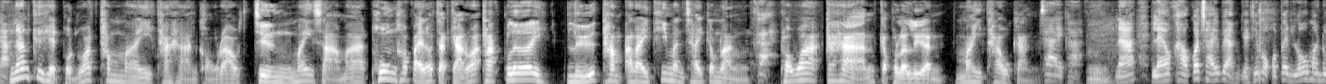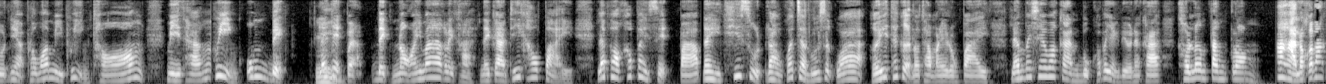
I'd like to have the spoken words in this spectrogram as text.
ค่ะนั่นคือเหตุผลว่าทำไมทหารของเราจึงไม่สามารถพุ่งเข้าไปแล้วจัดการว่าพักเลย หรือทำอะไรที่มันใช้กำลังค่ะเพราะว่าทหารกับพลเรือนไม่เท่ากันใช่ค่ะอืมนะแล้วเขาก็ใช้แบบอย่างที่บอกว่าเป็นโลกมนุษย์เนี่ยเพราะว่ามีผู้หญิงท้อง มีทั้งผู้หญิงอุ้มเด็ก และเด็กแบบเด็กน้อยมากเลยค่ะ ในการที่เข้าไป และพอเข้าไปเสร็จปั๊บในที่สุดเราก็จะรู้สึกว่าเฮ้ยถ้าเกิดเราทำอะไรลงไป แล้วไม่ใช่ว่าการบุกเข้าไปอย่างเดียวนะคะเขาเริ่มตั้งกล้อง อาหารเราก็ต้อง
